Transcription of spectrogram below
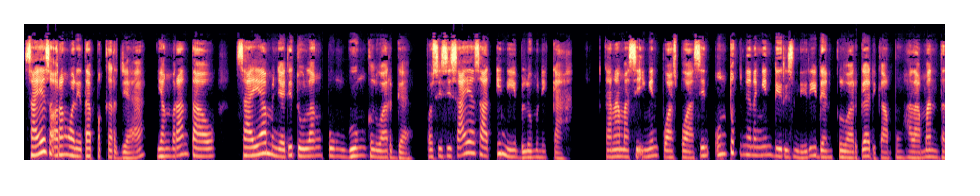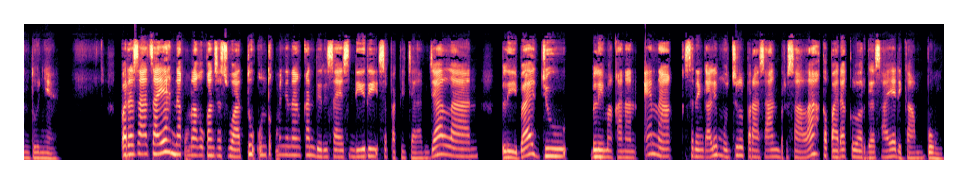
Saya seorang wanita pekerja yang merantau. Saya menjadi tulang punggung keluarga. Posisi saya saat ini belum menikah karena masih ingin puas-puasin untuk nyenengin diri sendiri dan keluarga di kampung halaman tentunya. Pada saat saya hendak melakukan sesuatu untuk menyenangkan diri saya sendiri seperti jalan-jalan, beli baju, beli makanan enak, sering kali muncul perasaan bersalah kepada keluarga saya di kampung.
